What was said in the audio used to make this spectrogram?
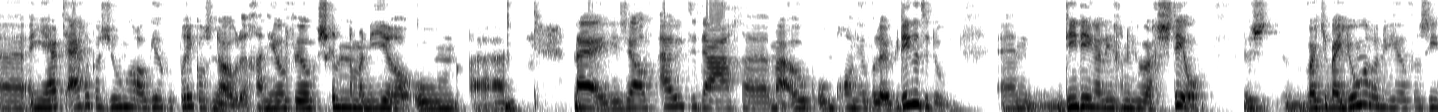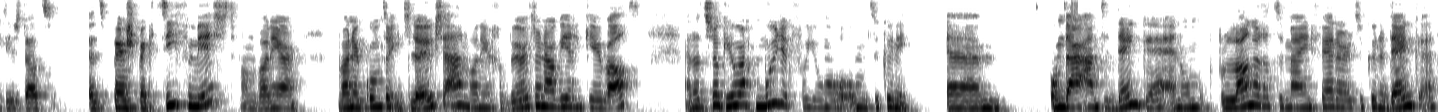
Uh, en je hebt eigenlijk als jongere ook heel veel prikkels nodig. En heel veel verschillende manieren om uh, nou ja, jezelf uit te dagen. Maar ook om gewoon heel veel leuke dingen te doen. En die dingen liggen nu heel erg stil. Dus wat je bij jongeren nu heel veel ziet is dat het perspectief mist van wanneer Wanneer komt er iets leuks aan? Wanneer gebeurt er nou weer een keer wat? En dat is ook heel erg moeilijk voor jongeren om te kunnen. Um, om daaraan te denken en om op langere termijn verder te kunnen denken.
